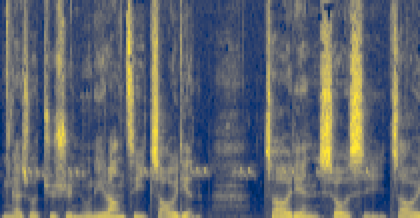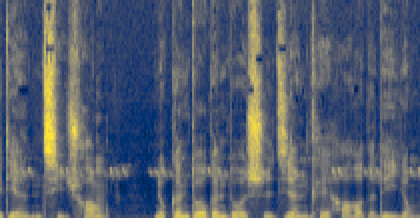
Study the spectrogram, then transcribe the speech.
应该说继续努力，让自己早一点，早一点休息，早一点起床，有更多更多的时间可以好好的利用。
